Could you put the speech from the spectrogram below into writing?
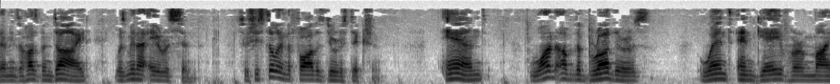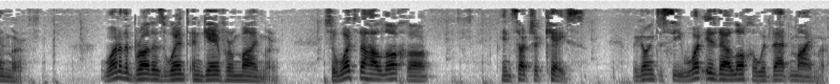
that means her husband died, was Mina Erusin. So she's still in the father's jurisdiction. And one of the brothers went and gave her mimer. one of the brothers went and gave her mimer. So what's the halacha in such a case? We're going to see what is the halacha with that mimer.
